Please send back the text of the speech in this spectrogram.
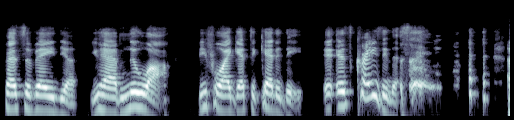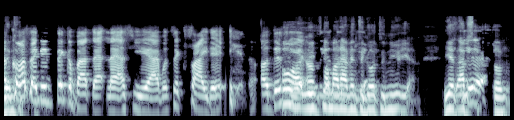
Pennsylvania, you have Newark. Before I get to Kennedy, it, it's craziness. of course, I didn't think about that last year. I was excited. uh, this oh, year, you talking about having year. to go to New York. Yes, absolutely. Yeah. So,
